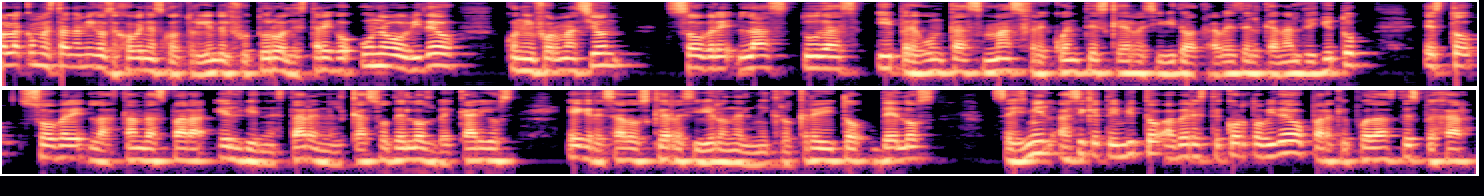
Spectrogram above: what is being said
Hola, ¿cómo están amigos de Jóvenes Construyendo el Futuro? Les traigo un nuevo video con información sobre las dudas y preguntas más frecuentes que he recibido a través del canal de YouTube. Esto sobre las tandas para el bienestar en el caso de los becarios egresados que recibieron el microcrédito de los 6000. Así que te invito a ver este corto video para que puedas despejar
